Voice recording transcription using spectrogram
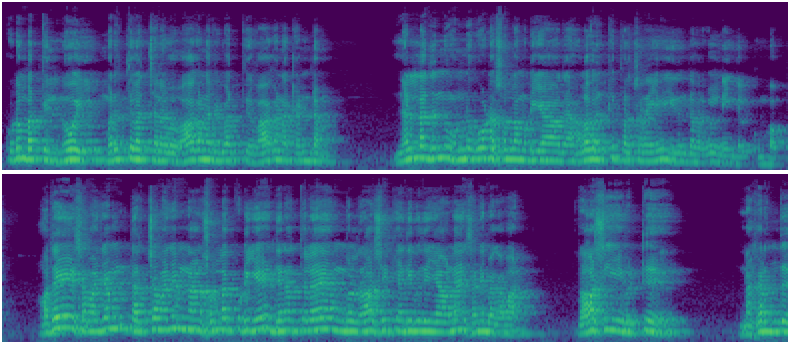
குடும்பத்தில் நோய் மருத்துவ செலவு வாகன விபத்து வாகன கண்டம் நல்லதுன்னு ஒன்று கூட சொல்ல முடியாத அளவிற்கு பிரச்சனையில் இருந்தவர்கள் நீங்கள் கும்பம். அதே சமயம் தற்சமயம் நான் சொல்லக்கூடிய தினத்தில் உங்கள் ராசிக்கு அதிபதியான சனி பகவான் ராசியை விட்டு நகர்ந்து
